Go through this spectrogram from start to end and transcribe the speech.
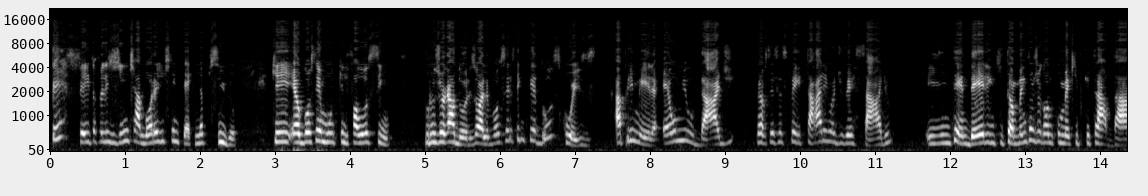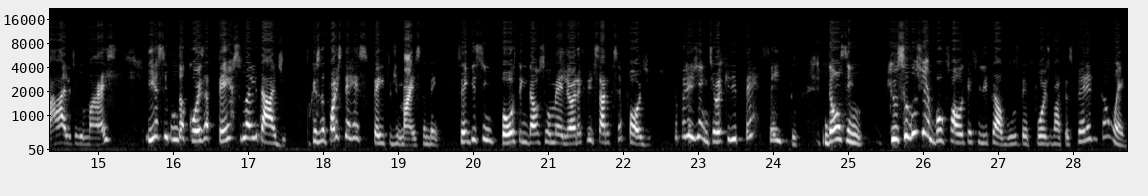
perfeita. Eu falei, gente, agora a gente tem técnica, não é possível. Que eu gostei muito que ele falou assim para os jogadores: olha, vocês têm que ter duas coisas. A primeira é humildade, para vocês respeitarem o adversário e entenderem que também estão jogando com uma equipe que trabalha e tudo mais. E a segunda coisa, personalidade. Porque você não pode ter respeito demais também. Você tem que se impor, tem que dar o seu melhor e acreditar no que você pode. Eu falei, gente, é o equilíbrio perfeito. Então, assim, que o Luxemburgo falou que é Felipe Augusto depois do Matheus Pereira, então é.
